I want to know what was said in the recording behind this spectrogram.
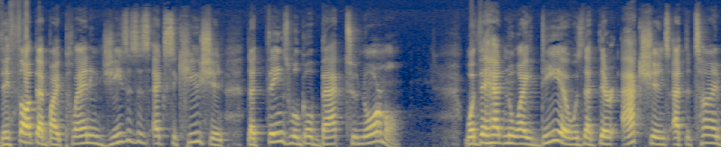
They thought that by planning Jesus' execution, that things will go back to normal. What they had no idea was that their actions at the time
